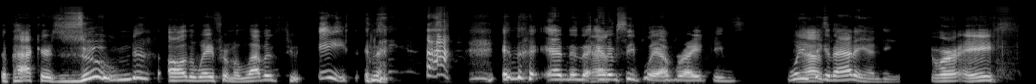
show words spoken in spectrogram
The Packers zoomed all the way from 11th to 8th in the in the and in the Yes. NFC playoff rankings. What do you think of that, Andy? We're eighth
